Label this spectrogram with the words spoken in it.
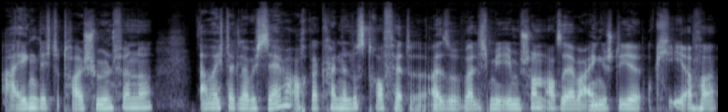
eigentlich total schön finde, aber ich da glaube ich selber auch gar keine Lust drauf hätte. Also weil ich mir eben schon auch selber eingestehe, okay, aber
